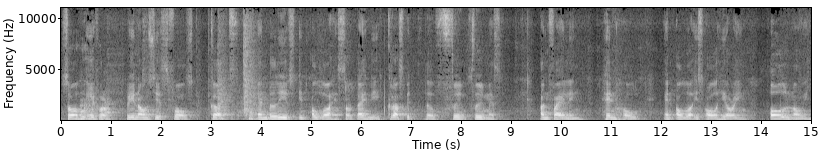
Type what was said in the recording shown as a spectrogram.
So whoever renounces false gods and believes in Allah has certainly grasped the firmest, unfailing handhold, And Allah is all hearing, all knowing.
